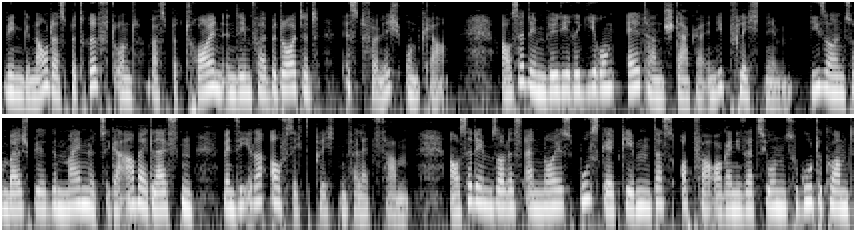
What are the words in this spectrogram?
Wen genau das betrifft und was betreuen in dem Fall bedeutet, ist völlig unklar. Außerdem will die Regierung Eltern stärker in die Pflicht nehmen. Die sollen zum Beispiel gemeinnützige Arbeit leisten, wenn sie ihre Aufsichtspflichten verletzt haben. Außerdem soll es ein neues Bußgeld geben, das Opferorganisationen zugutekommt.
